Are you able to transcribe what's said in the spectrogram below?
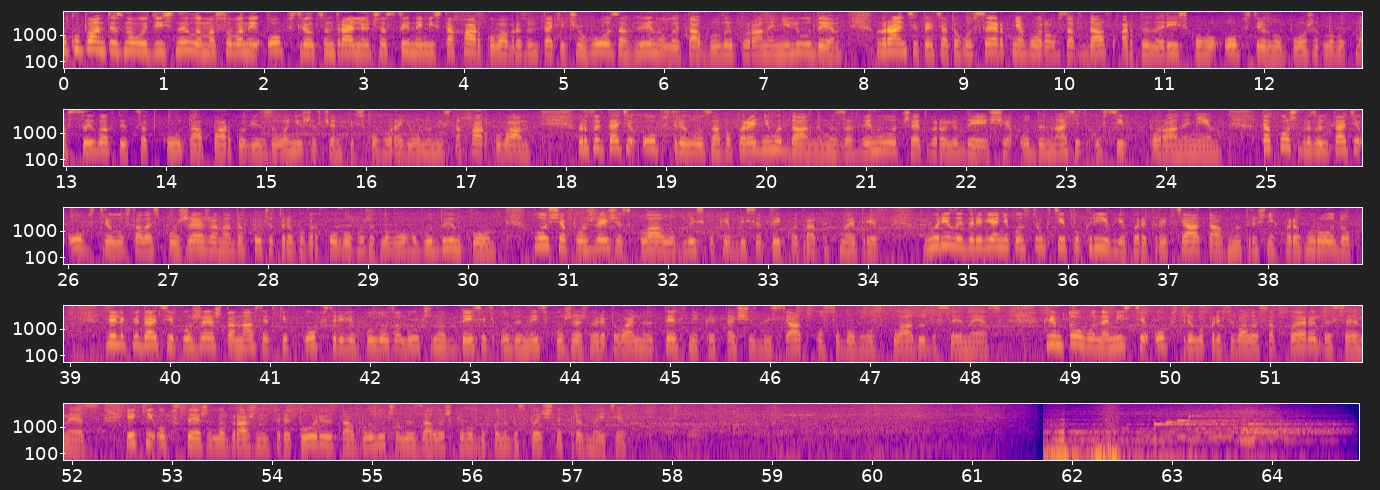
Окупанти знову здійснили масований обстріл центральної частини міста Харкова, в результаті чого загинули та були поранені люди. Вранці 30 серпня ворог завдав артилерійського обстрілу по житлових масивах, дитсадку та парковій зоні Шевченківського району міста Харкова. В результаті обстрілу, за попередніми даними, загинуло четверо людей. Ще 11 осіб поранені. Також в результаті обстрілу сталася пожежа на даху чотириповерхового житлового будинку. Площа пожежі склало близько 50 квадратних метрів. Горіли дерев'яні конструкції покрівлі, перекриття та внутрішніх перегородок. Для ліквідації пожеж та наслідків обстрілів було залучено 10 одиниць пожежно-рятувальної техніки та 60 особового складу ДСНС. Крім того, на місці обстрілу працювали сапери ДСНС, які обстежили вражену територію та вилучили залишки вибухонебезпечних предметів.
